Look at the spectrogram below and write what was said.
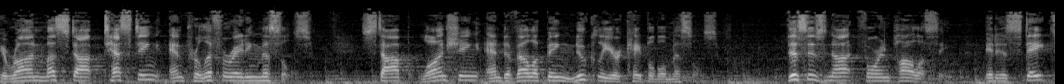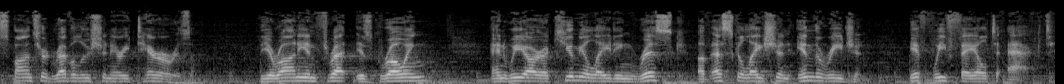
Iran must stop testing and proliferating missiles, stop launching and developing nuclear capable missiles. This is not foreign policy. It is state sponsored revolutionary terrorism. The Iranian threat is growing, and we are accumulating risk of escalation in the region if we fail to act.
